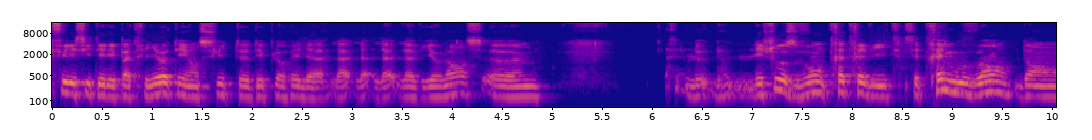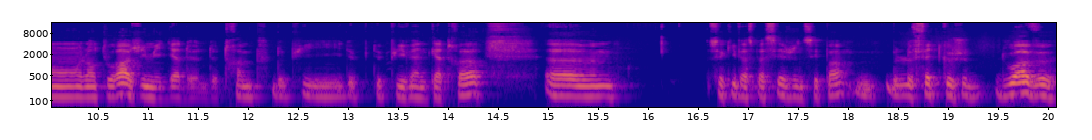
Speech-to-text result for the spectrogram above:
féliciter les patriotes et ensuite déplorer la violence les choses vont très très vite. C'est très mouvant dans l'entourage immédiat de, Trump depuis, depuis 24 heures. Euh, ce qui va se passer, je ne sais pas. Le fait que je doive,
